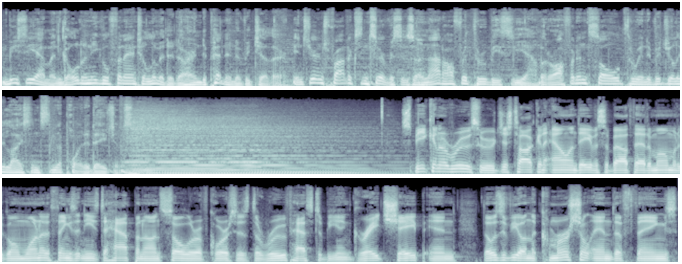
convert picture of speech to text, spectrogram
BCM and Golden Eagle Financial Limited are independent of each other. Insurance products and services are not offered through BCM, but are offered and sold through individually licensed and appointed agents. Speaking of roofs, we were just talking to Alan Davis about that a moment ago. And one of the things that needs to happen on solar, of course, is the roof has to be in great shape. And those of you on the commercial end of things,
